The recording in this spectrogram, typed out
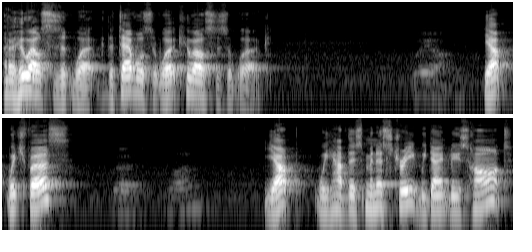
uh, who else is at work? The devil's at work. Who else is at work? We are. Yep. Which verse? Verse 1. Yep. We have this ministry. We don't lose heart.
